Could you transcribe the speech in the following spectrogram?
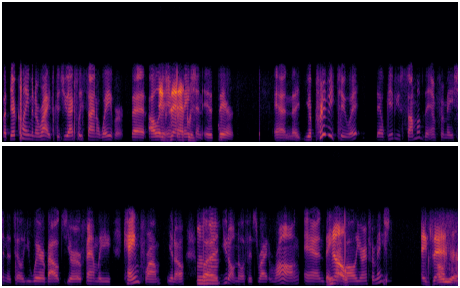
but they're claiming the rights because you actually sign a waiver that all of the Exactly. information is theirs, and uh, you're privy to it. They'll give you some of the information to tell you whereabouts your family came from, you know, Mhm. but you don't know if it's right or wrong, and they have all your information. Exactly. Oh yeah.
